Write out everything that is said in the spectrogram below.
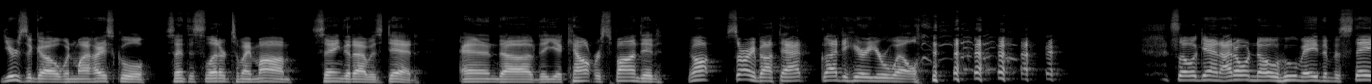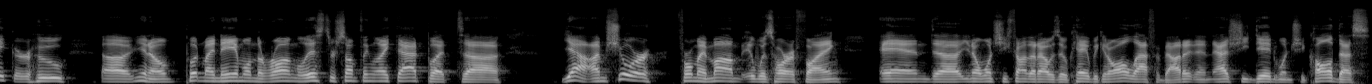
years ago when my high school sent this letter to my mom saying that I was dead. And uh, the account responded, Oh, sorry about that. Glad to hear you're well. so again, I don't know who made the mistake or who, uh, you know, put my name on the wrong list or something like that. But uh, yeah, I'm sure for my mom it was horrifying. And uh, you know, once she found out I was okay, we could all laugh about it, and as she did when she called us.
